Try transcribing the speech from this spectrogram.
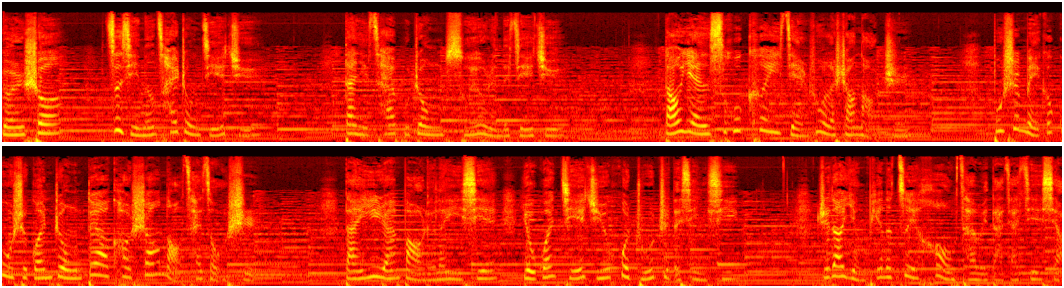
有人说。自己能猜中结局，但你猜不中所有人的结局。导演似乎刻意减弱了烧脑值，不是每个故事观众都要靠烧脑才走势，但依然保留了一些有关结局或主旨的信息，直到影片的最后才为大家揭晓。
